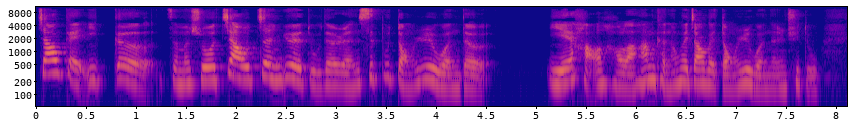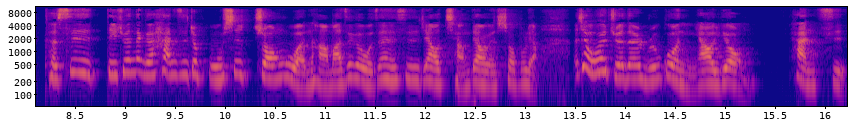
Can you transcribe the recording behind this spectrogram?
交给一个怎么说校正阅读的人是不懂日文的。也好好了，他们可能会交给懂日文的人去读。可是，的确那个汉字就不是中文，好吗？这个我真的是要强调的，受不了。而且我会觉得，如果你要用汉字，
